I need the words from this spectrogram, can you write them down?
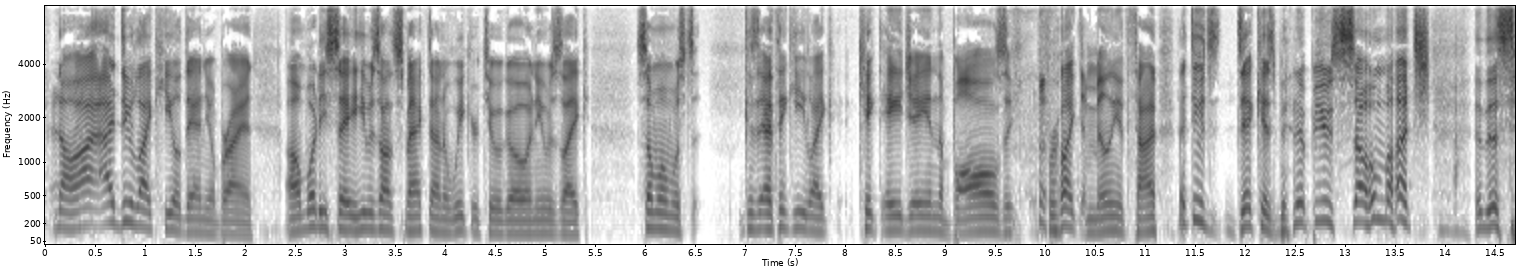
no, I, I do like heel Daniel Bryan. Um, what did he say? He was on SmackDown a week or two ago, and he was like, someone was because I think he like kicked AJ in the balls for like the millionth time. That dude's dick has been abused so much. This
